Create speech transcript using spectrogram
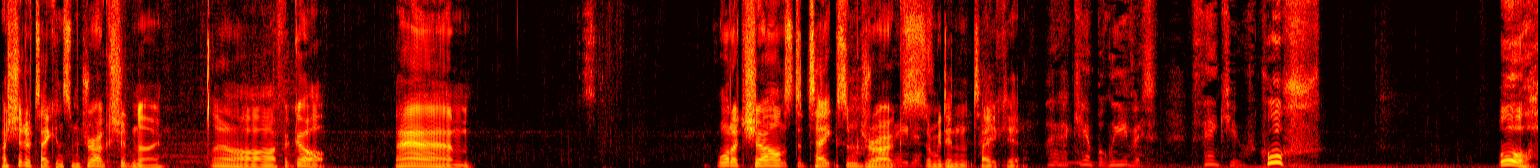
I should have taken some drugs, shouldn't I? Oh, I forgot. Damn. What a chance to take some drugs, it. and we didn't take it. I, I can't believe it. Thank you. Whew. Oh.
